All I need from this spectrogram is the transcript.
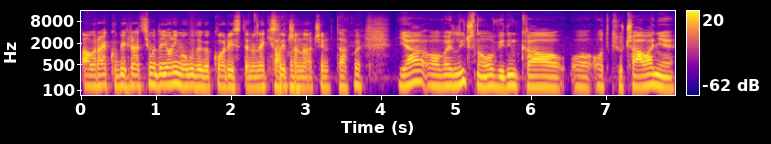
Ali rekao bih recimo da i oni mogu da ga koriste na neki Tako sličan je. način. Tako je. Ja ovaj, lično ovo vidim kao o, otključavanje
